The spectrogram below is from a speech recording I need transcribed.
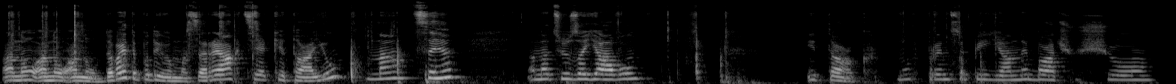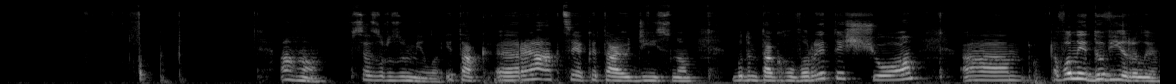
Ану, ану, ану. Давайте подивимося. Реакція Китаю на це, на цю заяву. І так, ну, в принципі, я не бачу, що. Ага, все зрозуміло. І так, е, реакція Китаю дійсно, будемо так говорити, що е, вони довірили.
